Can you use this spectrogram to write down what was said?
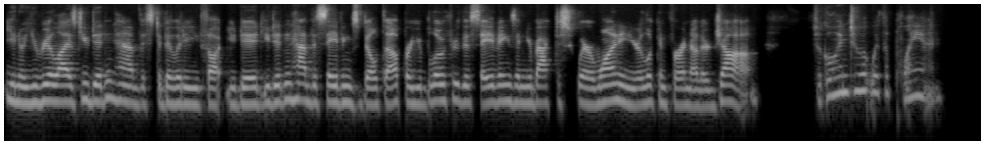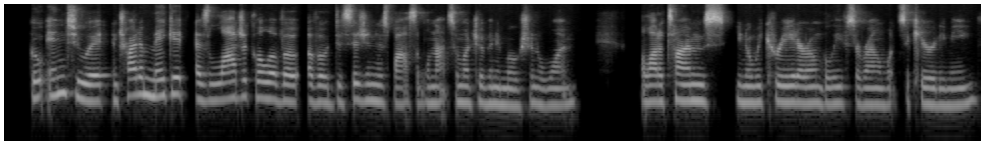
you know, you realized you didn't have the stability you thought you did. You didn't have the savings built up, or you blow through the savings and you're back to square one and you're looking for another job. So go into it with a plan. Go into it and try to make it as logical of a, of a decision as possible, not so much of an emotional one. A lot of times, you know, we create our own beliefs around what security means.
